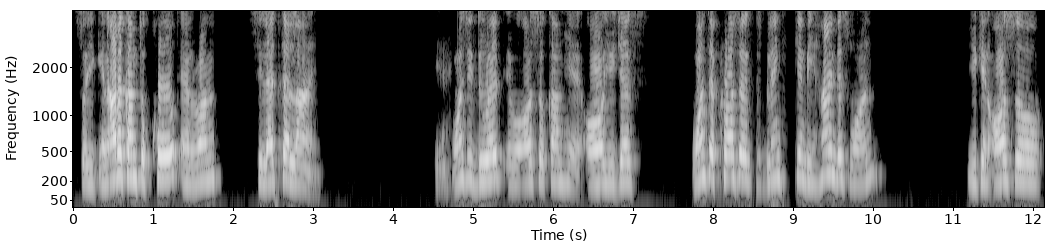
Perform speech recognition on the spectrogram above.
So you can either come to code and run selected line. Yeah. Once you do it, it will also come here. Or you just, once the cursor is blinking behind this one, you can also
